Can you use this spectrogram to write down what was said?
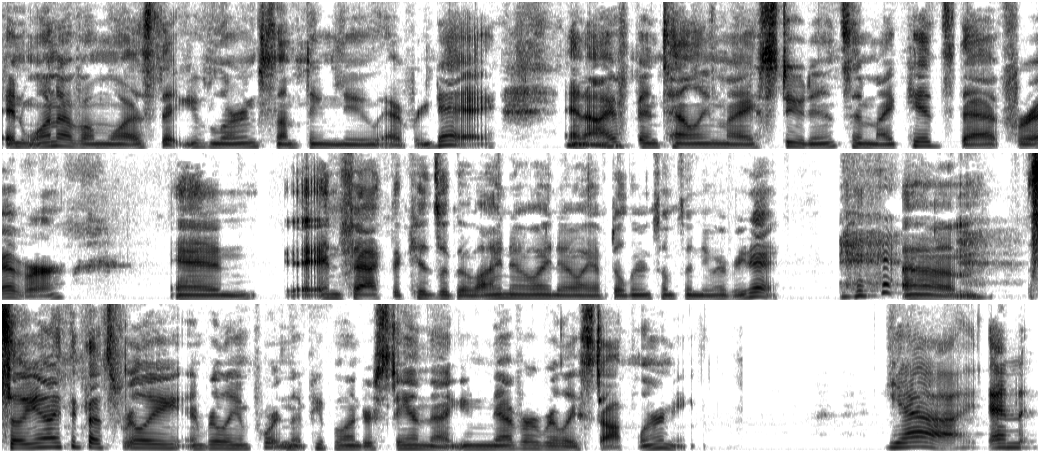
And one of them was that you've learned something new every day. And mm. I've been telling my students and my kids that forever. And in fact, the kids will go, I know, I know, I have to learn something new every day. um, so know i think that's really and really important that people understand that you never really stop learning. Yeah and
